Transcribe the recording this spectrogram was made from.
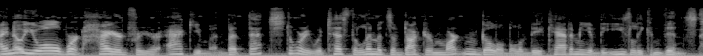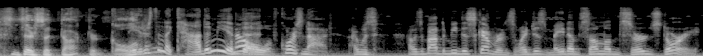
I know you all weren't hired for your acumen, but that story would test the limits of Dr. Martin Gullible of the Academy of the Easily Convinced. There's a Dr. Gullible? There's an Academy of No, the... of course not. I was I was about to be discovered, so I just made up some absurd story.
